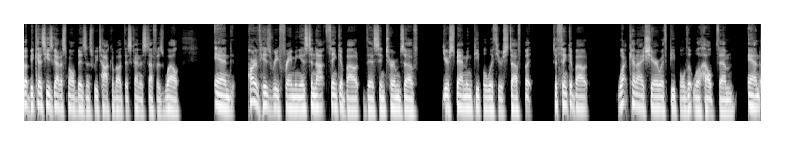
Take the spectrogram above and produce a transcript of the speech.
but because he's got a small business, we talk about this kind of stuff as well. And part of his reframing is to not think about this in terms of you're spamming people with your stuff, but to think about what can I share with people that will help them and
